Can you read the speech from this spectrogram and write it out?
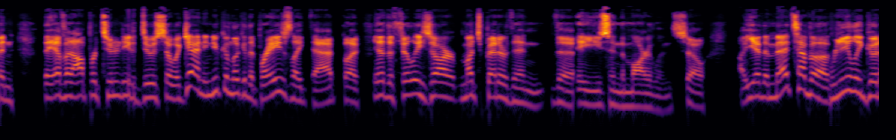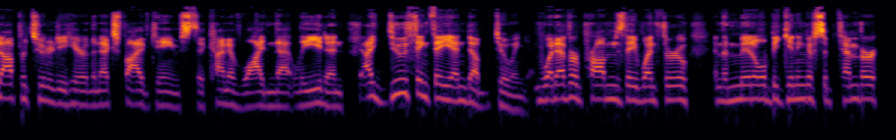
and they have an opportunity to do so again. And you can look at the Braves like that, but you know, the Phillies are much better than the A's and the Marlins. So Uh, yeah, the Mets have a really good opportunity here in the next five games to kind of widen that lead. And I do think they end up doing it. Whatever problems they went through in the middle, beginning of September,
